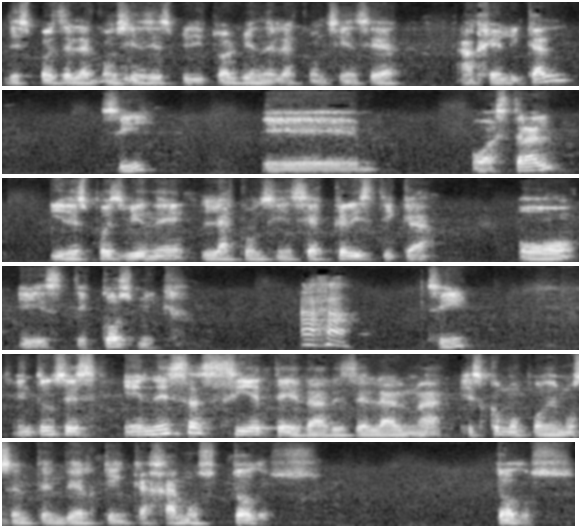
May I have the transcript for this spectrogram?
después de la conciencia espiritual viene la conciencia angelical, ¿sí? Eh, o astral, y después viene la conciencia crística o este, cósmica. Ajá. ¿Sí? Entonces, en esas siete edades del alma es como podemos entender que encajamos todos. Todos.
